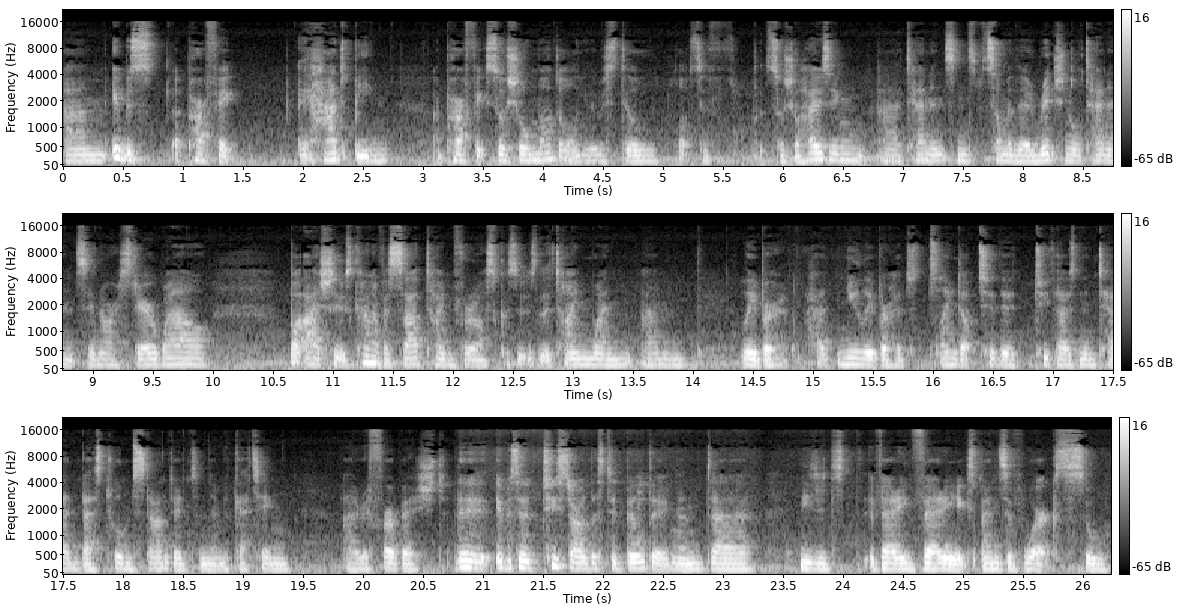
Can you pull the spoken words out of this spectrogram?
um, it was a perfect it had been a perfect social model there were still lots of social housing uh, tenants and some of the original tenants in our stairwell but actually it was kind of a sad time for us because it was the time when um, Labour had New Labour had signed up to the 2010 Best Home Standards and they were getting uh, refurbished. The it was a two star listed building and uh, needed very very expensive works. So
